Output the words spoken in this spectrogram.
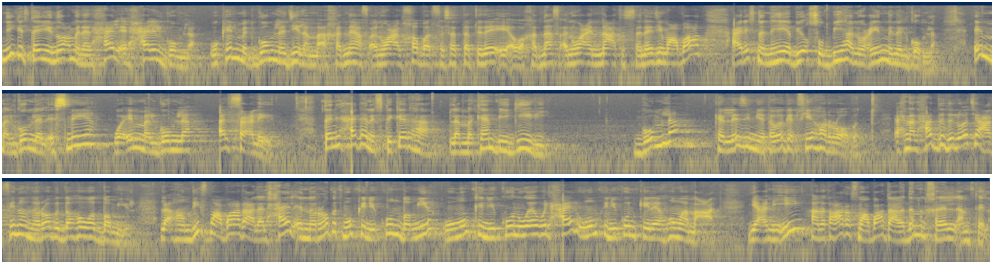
نيجي لتاني نوع من الحال الحال الجملة. وكلمة جملة دي لما أخدناها في أنواع الخبر في ستة ابتدائي أو أخدناها في أنواع النعت السنة دي مع بعض عرفنا إن هي بيقصد بيها نوعين من الجملة. إما الجملة الإسمية وإما الجملة الفعلية. تاني حاجة نفتكرها لما كان بيجي لي جملة كان لازم يتواجد فيها الرابط. إحنا لحد دلوقتي عارفين ان الرابط ده هو الضمير. لا هنضيف مع بعض على الحال ان الرابط ممكن يكون ضمير وممكن يكون واو الحال وممكن يكون كلاهما معا. يعني إيه؟ هنتعرف مع بعض على ده من خلال الامثلة.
